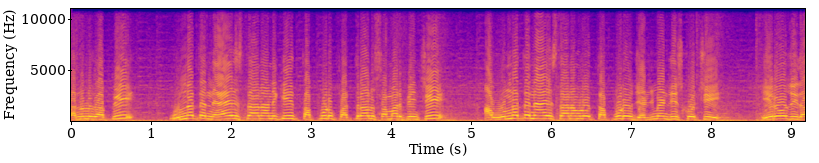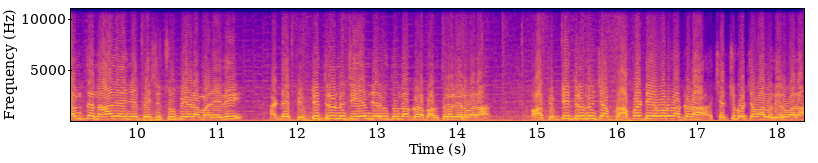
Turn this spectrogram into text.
కనులు కప్పి ఉన్నత న్యాయస్థానానికి తప్పుడు పత్రాలు సమర్పించి ఆ ఉన్నత న్యాయస్థానంలో తప్పుడు జడ్జిమెంట్ తీసుకొచ్చి ఈరోజు ఇదంతా నాదే అని చెప్పేసి చూపించడం అనేది అంటే ఫిఫ్టీ త్రీ నుంచి ఏం జరుగుతుందో అక్కడ భక్తులు తెలియదా ఆ ఫిఫ్టీ త్రీ నుంచి ఆ ప్రాపర్టీ ఎవరు అక్కడ చర్చకు వచ్చే వాళ్ళు తెలియదా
